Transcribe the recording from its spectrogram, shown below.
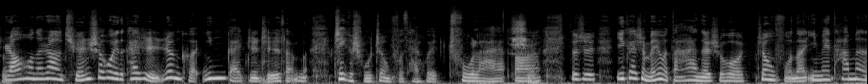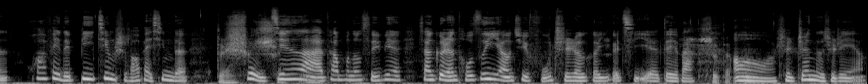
然后呢，让全社会的开始认可，应该支持他们，这个时候政府才会出来啊。就是一开始没有答案的时候，政府呢，因为他们花费的毕竟是老百姓的对税金啊，他不能随便像个人投资一样去扶持任何一个企业，对吧？是的，嗯。哦，是真的是这样，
